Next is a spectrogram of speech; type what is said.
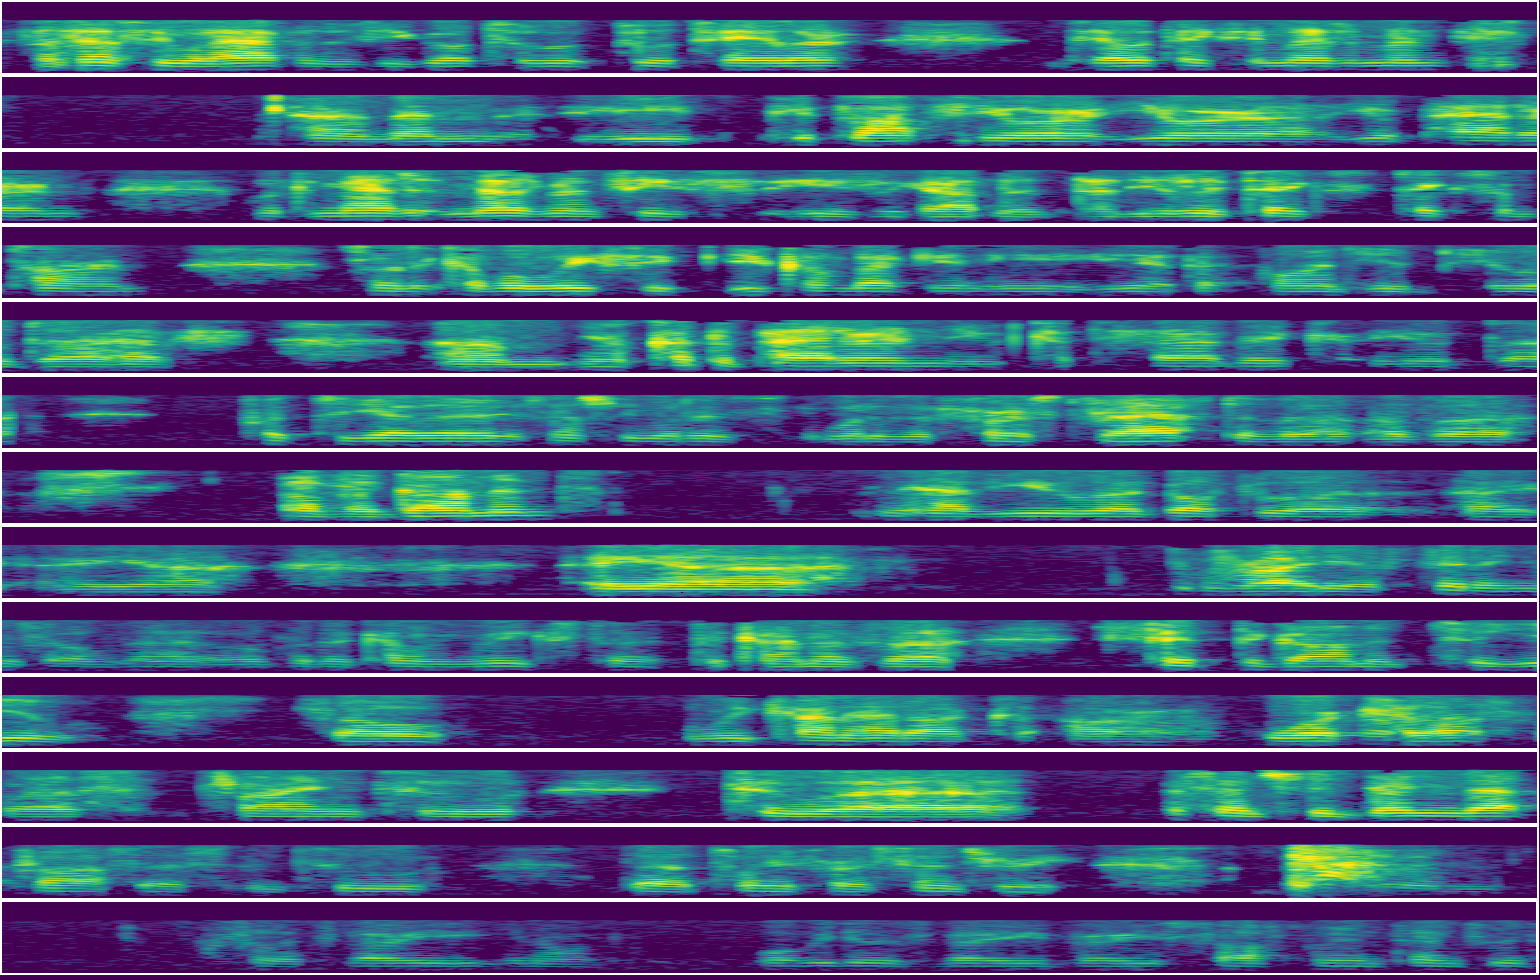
So essentially, what happens is you go to to a tailor, the tailor takes your measurements, and then he he plots your your uh, your pattern with the measurements he's he's gotten. That usually takes takes some time. So in a couple of weeks, you, you come back in. He, he at that point he he would uh, have um, you know cut the pattern. Would cut the fabric. Would uh, put together essentially what is what is a first draft of a of a of a garment and have you uh, go through a a a, uh, a uh, variety of fittings over the, over the coming weeks to to kind of uh, fit the garment to you. So we kind of had our our work cut out for us trying to to uh, essentially bring that process into the 21st century. so it's very you know what we do is very very software intensive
